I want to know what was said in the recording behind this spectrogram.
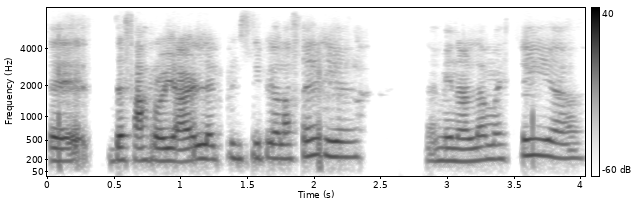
de- desarrollar el principio de la serie, terminar la maestría,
